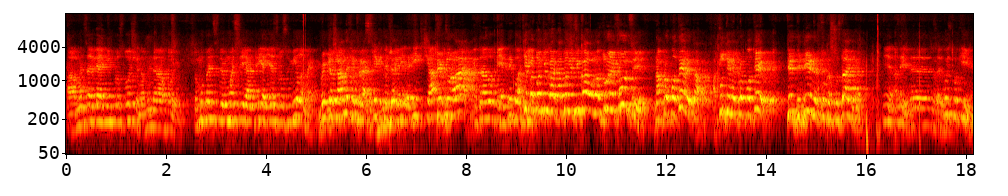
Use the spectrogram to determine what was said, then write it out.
А ми заявляємо їм про злочин, а вони не реагують. Тому, в принципі, емоції Андрія є зрозумілими. Ви в державних інтересах. Скільки ти вже рі- рік часу? Ти дурак? Півтора року, як риба. А ті потім кажуть, то не цікаво, у нас другі функції. Нам проплатили так, а тут ти не проплатив. Ти дебільне, сука, создання. Ні, Андрій, е, будь спокійний.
